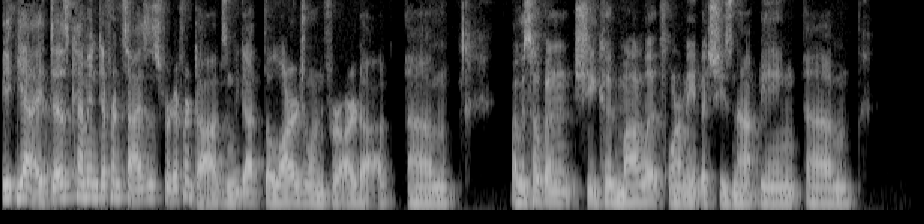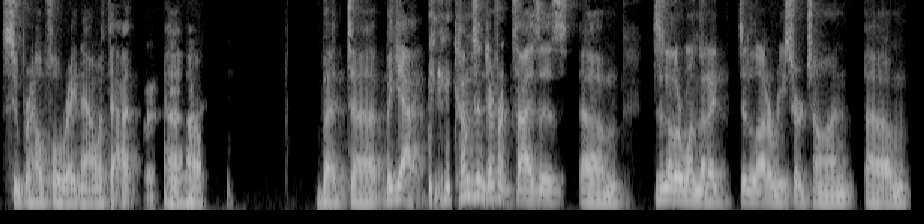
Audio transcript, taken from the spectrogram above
It, yeah, it does come in different sizes for different dogs, and we got the large one for our dog. Um, I was hoping she could model it for me, but she's not being um, super helpful right now with that. Right, right, uh, but uh, but yeah, it comes in different sizes. Um, this is another one that I did a lot of research on um,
